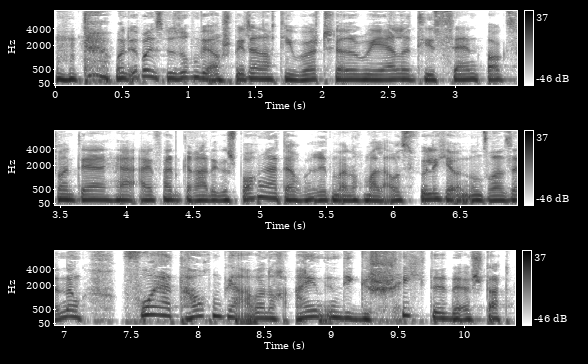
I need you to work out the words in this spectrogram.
Und übrigens besuchen wir auch später noch die Virtual Reality Sandbox, von der Herr Eifert gerade gesprochen hat. Darüber reden wir nochmal ausführlicher in unserer Sendung. Vorher tauchen wir aber noch ein in die Geschichte der Stadt.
